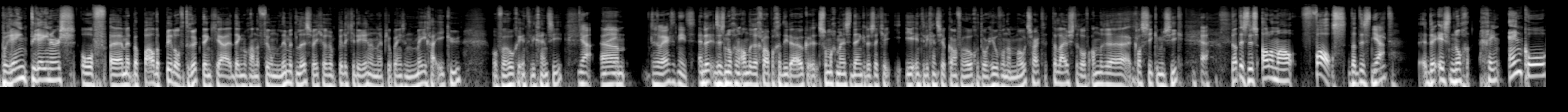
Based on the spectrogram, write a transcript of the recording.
brain trainers of uh, met bepaalde pillen of druk. Denk, ja, denk nog aan de film Limitless, weet je wel, zo'n pilletje erin en dan heb je opeens een mega IQ of een hoge intelligentie. Ja, nee, um, zo werkt het niet. En er is nog een andere grappige die daar ook. Sommige mensen denken dus dat je je intelligentie ook kan verhogen door heel veel naar Mozart te luisteren of andere klassieke muziek. Ja. Dat is dus allemaal vals. Dat is Ja. niet. Er is nog geen enkel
